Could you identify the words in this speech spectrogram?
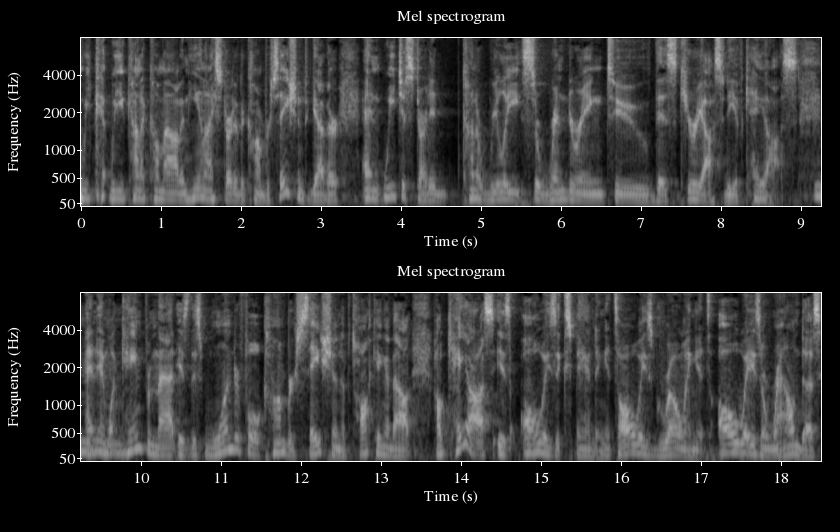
we we kind of come out and he and I started a conversation together and we just started kind of really surrendering to this curiosity of chaos. Mm. and and what came from that is this wonderful conversation of talking about how chaos is always expanding it's always growing it's always around us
